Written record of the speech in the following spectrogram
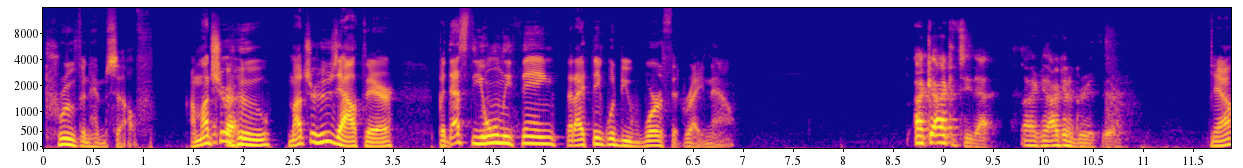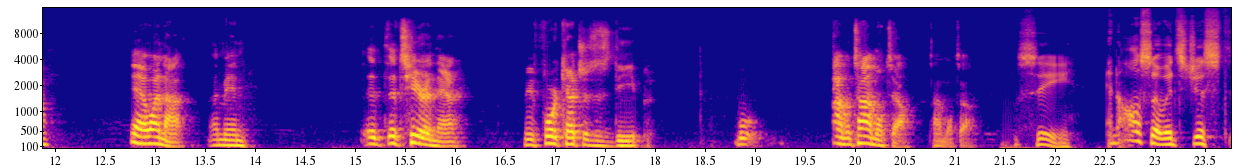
proven himself. I'm not sure who, I'm not sure who's out there, but that's the only thing that I think would be worth it right now. I I can see that. I can I can agree with you. Yeah. Yeah, why not? I mean, it, it's here and there. I mean, four catches is deep. Well, time, time will tell. Time will tell. See. And also, it's just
